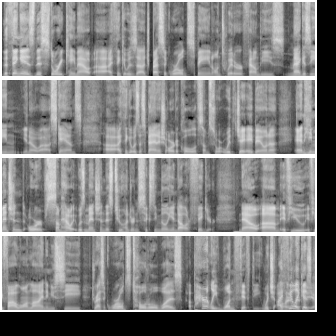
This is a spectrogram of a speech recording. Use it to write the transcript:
the thing is, this story came out. Uh, I think it was uh, Jurassic World Spain on Twitter found these magazine, you know, uh, scans. Uh, I think it was a Spanish article of some sort with J. A. Bayona, and he mentioned, or somehow it was mentioned, this two hundred and sixty million dollar figure. Now, um, if you if you follow online and you see Jurassic World's total was apparently 150, which I feel like is yeah.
